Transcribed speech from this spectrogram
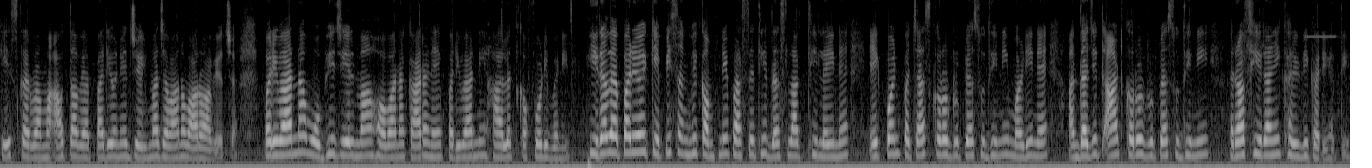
કેસ કરવામાં આવતા વેપારીઓને જેલમાં જવાનો વારો આવ્યો છે. પરિવારના મોભી જેલમાં હોવાના કારણે પરિવારની હાલત કફોડી બની હીરા વેપારીઓએ કેપી સંઘવી કંપની પાસેથી દસ લાખથી લઈને એક પોઈન્ટ પચાસ કરોડ રૂપિયા સુધીની મળીને અંદાજિત આઠ કરોડ રૂપિયા સુધીની રફ હીરાની ખરીદી કરી હતી,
